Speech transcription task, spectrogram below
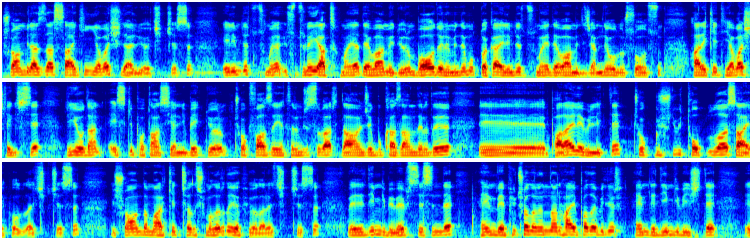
Şu an biraz daha sakin yavaş ilerliyor açıkçası. Elimde tutmaya üstüne yatmaya devam ediyorum. Boğa döneminde mutlaka elimde tutmaya devam edeceğim. Ne olursa olsun hareket yavaş da gitse Rio'dan eski potansiyelini bekliyorum. Çok fazla yatırımcısı var. Daha önce bu kazandırdığı e, parayla birlikte çok güçlü bir topluluğa sahip oldu açıkçası. E, şu anda market çalışmaları da yapıyorlar açıkçası. Ve dediğim gibi web sitesinde hem Web3 alanından hype alabilir hem dediğim gibi işte e,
